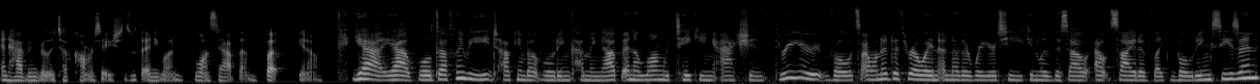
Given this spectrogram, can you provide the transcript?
and having really tough conversations with anyone who wants to have them. But you know, yeah, yeah, we'll definitely be talking about voting coming up, and along with taking action through your votes, I wanted to throw in another way or two you can live this out outside of like voting season,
